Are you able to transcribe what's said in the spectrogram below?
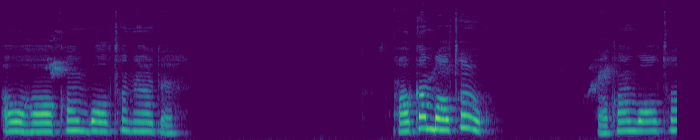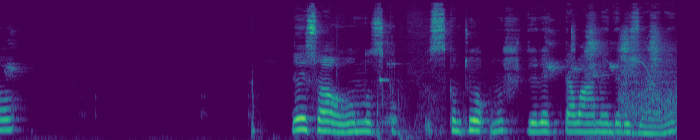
Aa Hakan Balta nerede? Hakan Balta yok. Hakan Balta. Neyse abi onda sıkı- sıkıntı yokmuş. Direkt devam ederiz yani.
